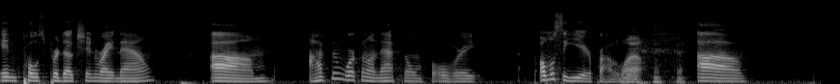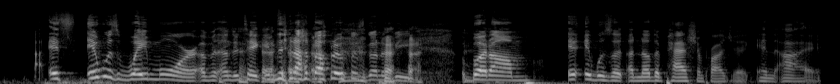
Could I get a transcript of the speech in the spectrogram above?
in post production right now. Um, I've been working on that film for over a, almost a year, probably. Wow. Um, it's it was way more of an undertaking than I thought it was going to be, but um, it, it was a, another passion project, and I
